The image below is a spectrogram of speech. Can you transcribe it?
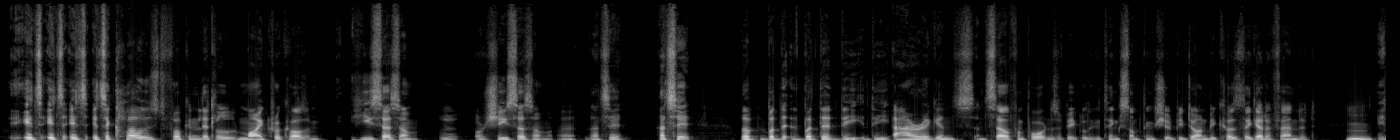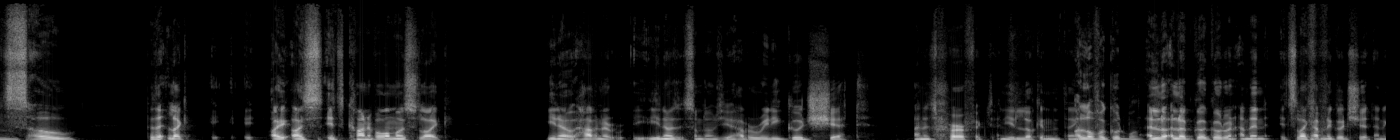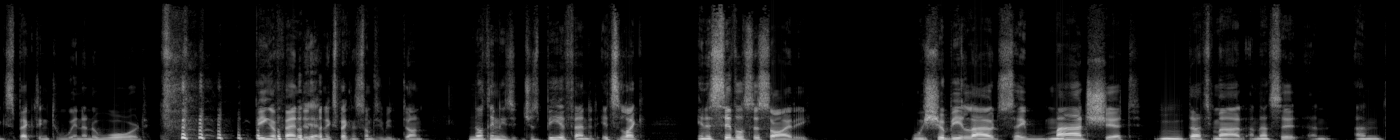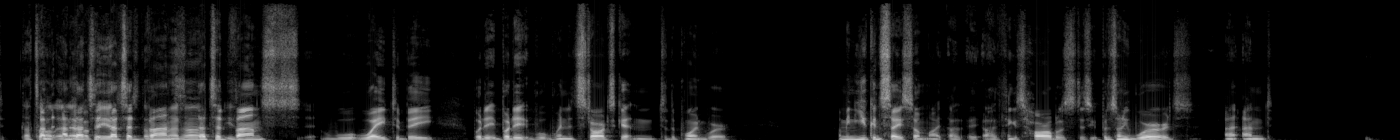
it's it's it's it's a closed fucking little microcosm. He says something, "Mm," or she says something. uh, that's it. That's it. But but the, but the, the the arrogance and self importance of people who think something should be done because they get offended. Mm. It's so, like it- it- I, I it's kind of almost like, you know, having a you know that sometimes you have a really good shit and it's perfect and you look in the thing. I love a good one. A lo- a lo- good, good one. And then it's like having a good shit and expecting to win an award, being offended Yeah. and expecting something to be done. Nothing is just be offended. It's like in a civil society, we should be allowed to say mad shit. Mm. That's mad, and that's it. And and That's and, and that's it. That's It's just not advanced. That's advanced w- way to be. But it, but it, when it starts getting to the point where, I mean, you can say something. I, I, I think it's horrible, it's but it's only words, and, and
